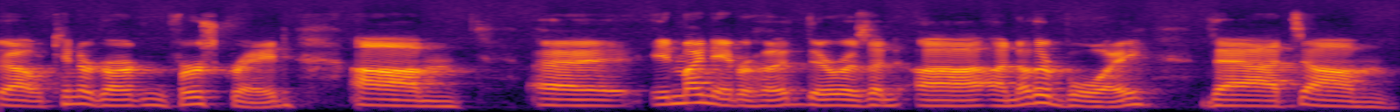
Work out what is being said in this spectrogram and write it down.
uh, kindergarten, first grade, um, uh, in my neighborhood, there was an, uh, another boy that um,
